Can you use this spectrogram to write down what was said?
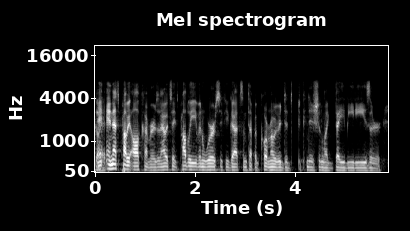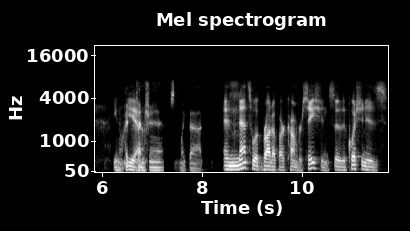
and, and, that's probably all comers and i would say it's probably even worse if you've got some type of comorbid condition like diabetes or you know hypertension yeah. something like that. And that's what brought up our conversation. So the question is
